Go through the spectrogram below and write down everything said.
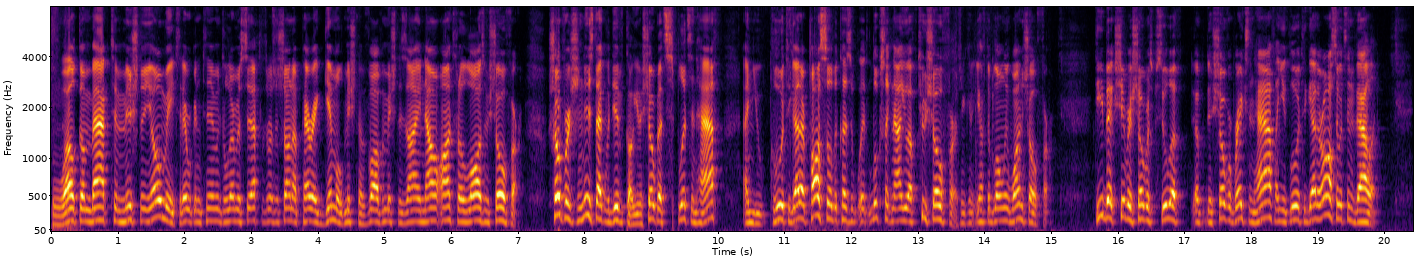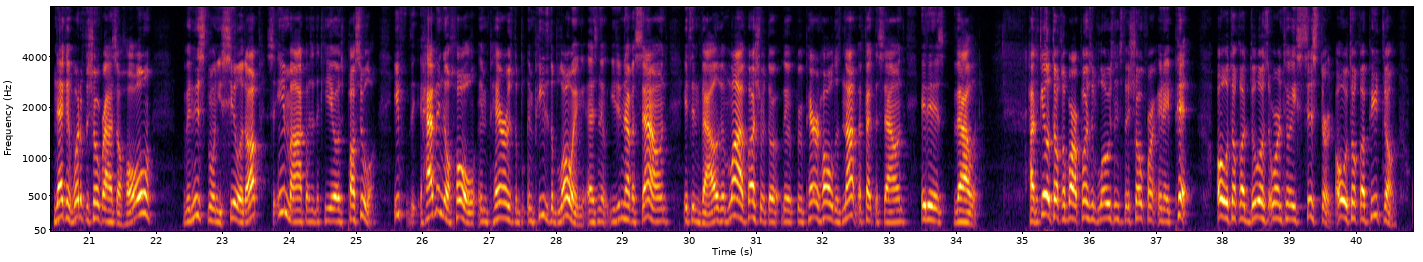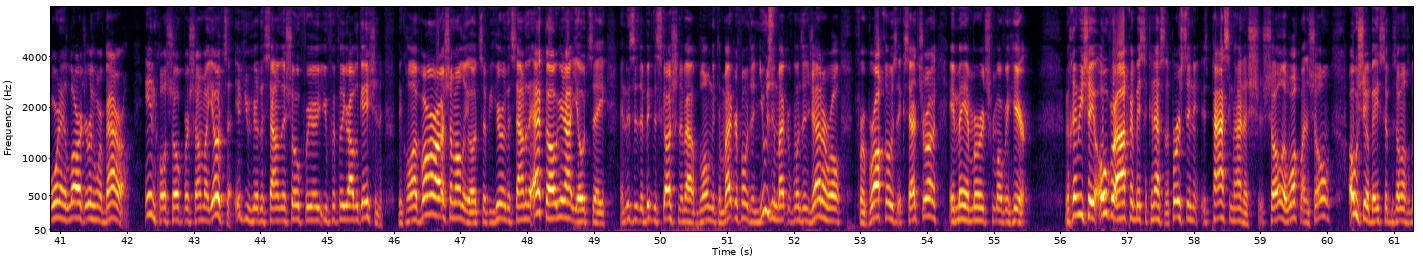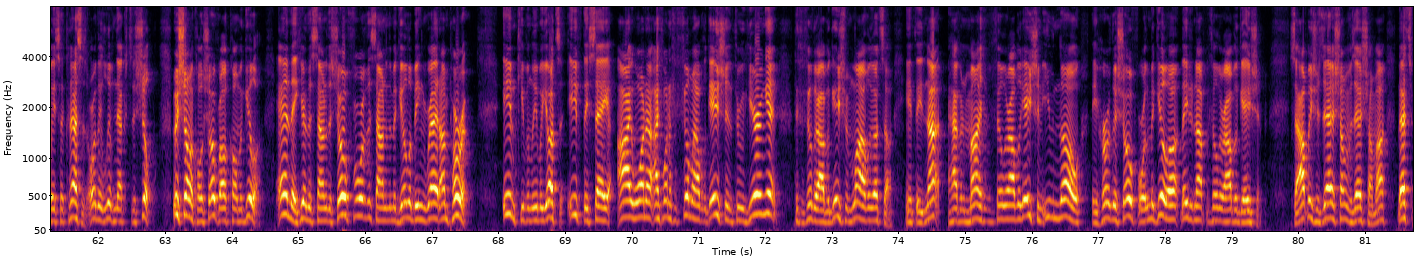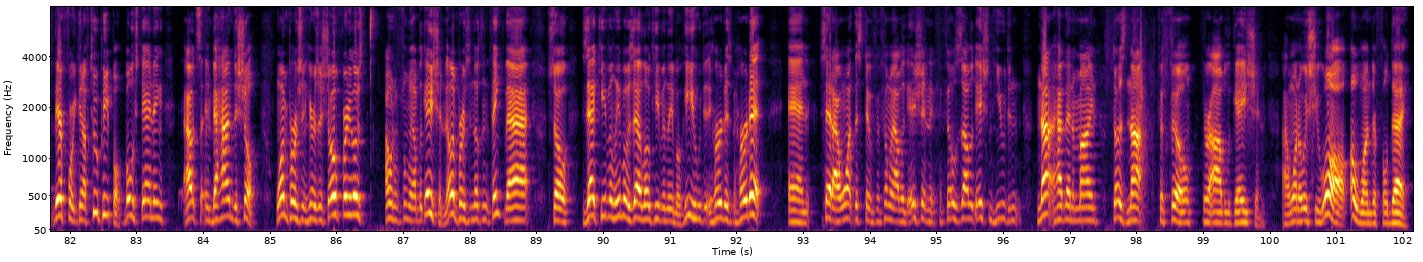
Welcome back to Mishnah Yomi. Today we're continuing to learn Masechet Rosh Hashanah, Perek Gimel, Mishnah Vav, Mishnah Zayin. Now on to the laws of shofar. Shofar shenizdak v'divko. You have a shofar that splits in half, and you glue it together. Possible because it looks like now you have two shofars. You, can, you have to blow only one shofar. Dibek shiver shofar psula. If uh, the shofar breaks in half and you glue it together, also it's invalid. Naked. What if the shofar has a hole? Vinistan, when you seal it up, so imak of the kiyos pasula. If having a hole impairs the impedes the blowing, as you didn't have a sound, it's invalid. And live the, the repaired hole does not affect the sound; it is valid. Hatakil tochabar, a person blows into the shofar in a pit. Oh, dulos or into a cistern. Oh, piton, or in a large earthenware barrel. In kol shofar shama yotza. If you hear the sound of the shofar, you fulfill your obligation. In kol avara shama yotza. If you hear the sound of the echo, you're not yotze. And this is a big discussion about blowing into microphones and using microphones in general for brachos, etc. It may emerge from over here. Over a person is passing behind a shul, they walk behind the shul, or they live next to the shul. I'll call Megillah, and they hear the sound of the shofar of the sound of the Megillah being read on Purim. Im kivan liba yotza. If they say I want to, I want to fulfill my obligation through hearing it, they fulfill their obligation la yotza. If they not have in mind to fulfill their obligation, even though they heard the shofar or the Megillah, they do not fulfill their obligation. So that's therefore you can have two people both standing outside and behind the shul. One person hears a shofar and he goes, I want to fulfill my obligation. The other person doesn't think that. So Zek kivan libo, Zek lo kivan libo. He who heard heard it and said, I want this to fulfill my obligation, it fulfills his obligation, he who did not have that in mind does not fulfill their obligation. I want to wish you all a wonderful day.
